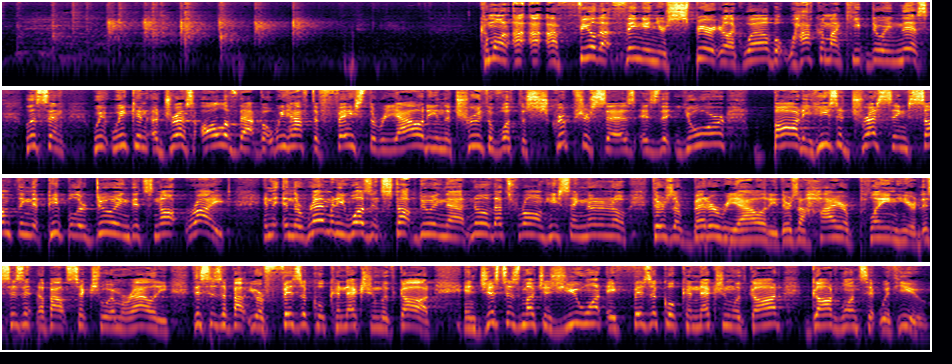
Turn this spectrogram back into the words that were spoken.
Come on, I, I, feel that thing in your spirit. You're like, well, but how come I keep doing this? Listen, we, we can address all of that, but we have to face the reality and the truth of what the scripture says is that your body, he's addressing something that people are doing that's not right. And, and the remedy wasn't stop doing that. No, that's wrong. He's saying, no, no, no. There's a better reality, there's a higher plane here. This isn't about sexual immorality, this is about your physical connection with God. And just as much as you want a physical connection with God, God wants it with you.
